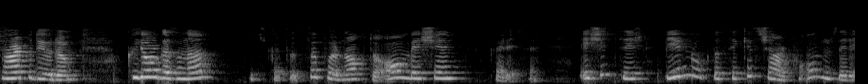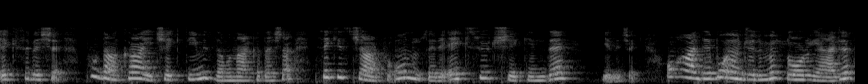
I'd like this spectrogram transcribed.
çarpı diyorum. Klor gazının 2 katı 0.15'in karesi. Eşittir 1.8 çarpı 10 üzeri eksi 5'e. Buradan k'yı çektiğimiz zaman arkadaşlar 8 çarpı 10 üzeri eksi 3 şeklinde gelecek. O halde bu öncülümüz doğru geldi.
